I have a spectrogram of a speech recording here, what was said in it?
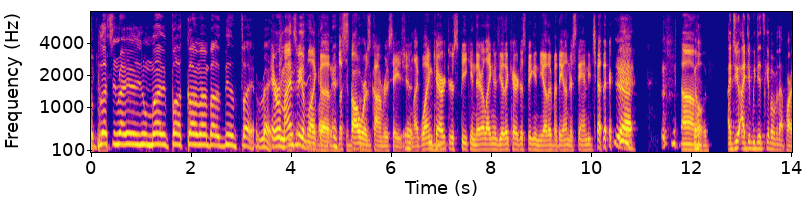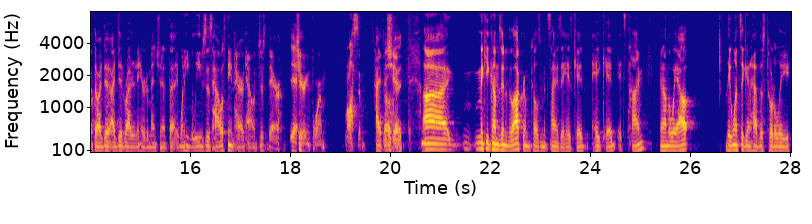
a blessing right here, you motherfucker. Carmine about to be a. Right. It reminds me of like a, a Star Wars conversation. Yeah. Like one Mhm. character is speaking their language, the other character is speaking the other, but they understand each other. Yeah. Um, No, I do. I did. We did skip over that part though. I did. I did write it in here to mention it that when he leaves his house, the entire town is just there Yeah. cheering for him. Awesome, hype as Okay. shit. Uh, Mickey comes into the locker room, tells him it's time. He says, "Hey kid, hey kid, it's time." And on the way out, they once again have this totally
